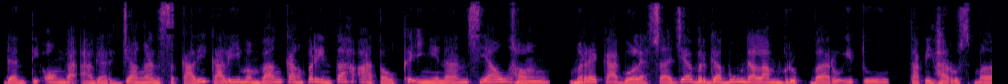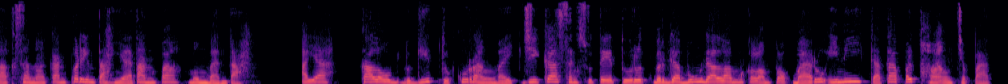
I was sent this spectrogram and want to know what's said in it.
dan Tiongga agar jangan sekali-kali membangkang perintah atau keinginan Xiao Hong, mereka boleh saja bergabung dalam grup baru itu, tapi harus melaksanakan perintahnya tanpa membantah. Ayah, kalau begitu kurang baik jika Seng Sute turut bergabung dalam kelompok baru ini kata Pek Hang cepat.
